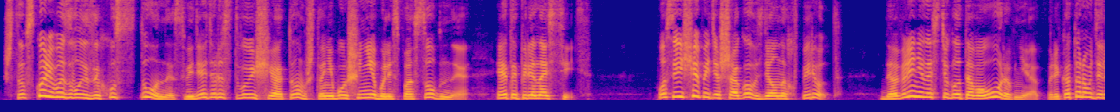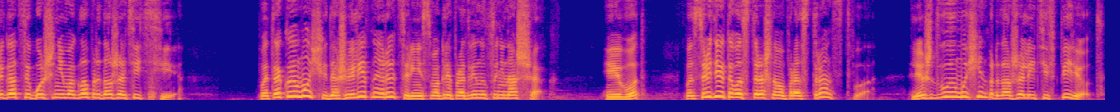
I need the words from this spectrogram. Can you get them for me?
что вскоре вызвало из их уст стоны, свидетельствующие о том, что они больше не были способны это переносить. После еще пяти шагов, сделанных вперед, давление достигло того уровня, при котором делегация больше не могла продолжать идти. По такой мощи даже элитные рыцари не смогли продвинуться ни на шаг. И вот, посреди этого страшного пространства, лишь двое мужчин продолжали идти вперед.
